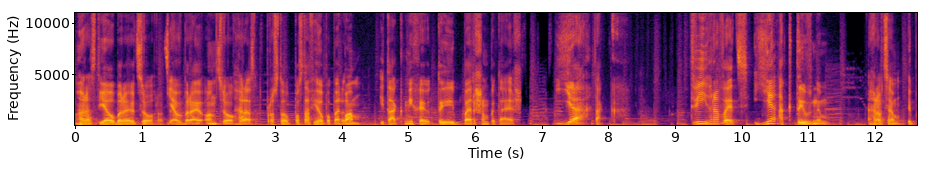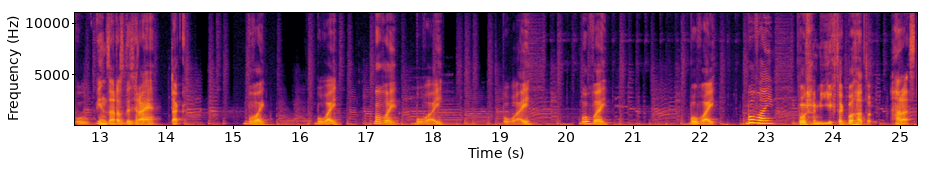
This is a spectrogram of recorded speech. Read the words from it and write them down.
Гаразд, я обираю цього гравця. Я вибираю он цього. Гаразд, просто постав його попереду. Бам. І так, Міхаю, ти першим питаєш. Я так. Твій гравець є активним гравцем. Типу, він зараз десь грає? Так. Бувай. Бувай. Бувай. Бувай. Бувай. Бувай. Бувай. Бувай. Боже мій, їх так багато. Гаразд.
